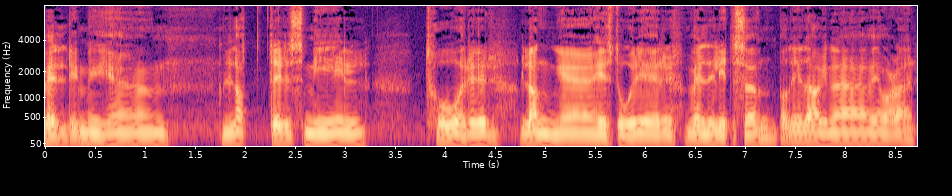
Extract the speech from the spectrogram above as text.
veldig mye latter, smil, tårer, lange historier. Veldig lite søvn på de dagene vi var der.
